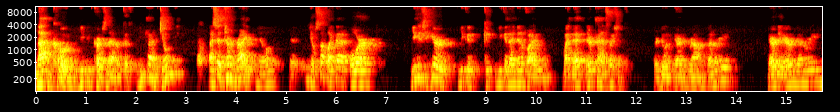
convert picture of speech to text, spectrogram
not in code, but he'd be cursing at him because you trying to kill me? I said turn right, you know, you know stuff like that. Or you could hear, you could you could identify by that their transmission. They're doing air to ground gunnery, air to air gunnery,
